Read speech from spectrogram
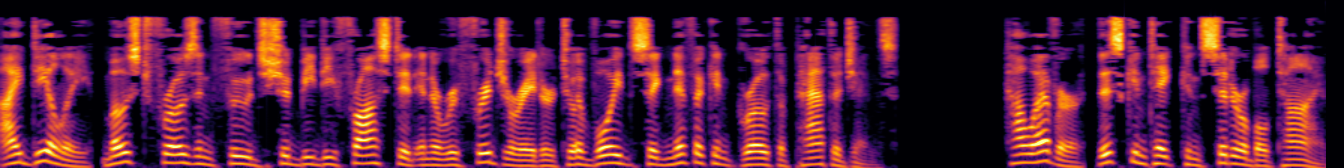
Ideally, most frozen foods should be defrosted in a refrigerator to avoid significant growth of pathogens. However, this can take considerable time.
